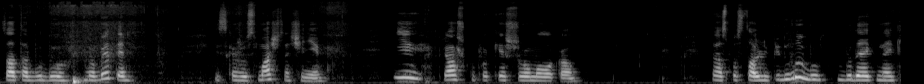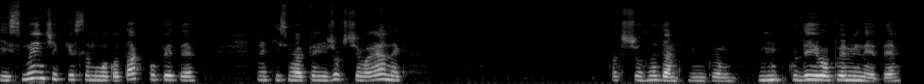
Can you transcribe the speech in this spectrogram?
Завтра буду робити і скажу, смачно чи ні. І пляшку прокисшого молока. Зараз поставлю під грубу, буде як на якийсь млинчик, кисле молоко так попити, на якийсь моє пиріжок чи вареник. Так що знайдемо куди його примінити.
